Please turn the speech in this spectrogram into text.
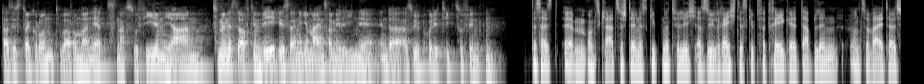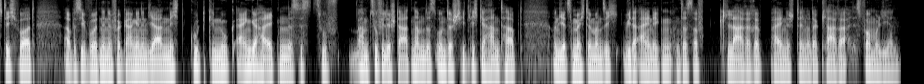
Das ist der Grund, warum man jetzt nach so vielen Jahren zumindest auf dem Weg ist, eine gemeinsame Linie in der Asylpolitik zu finden. Das heißt, ähm, um es klarzustellen, es gibt natürlich Asylrecht, es gibt Verträge, Dublin und so weiter als Stichwort, aber sie wurden in den vergangenen Jahren nicht gut genug eingehalten. Es ist zu, haben zu viele Staaten haben das unterschiedlich gehandhabt und jetzt möchte man sich wieder einigen und das auf klarere Beine stellen oder klarer alles formulieren.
